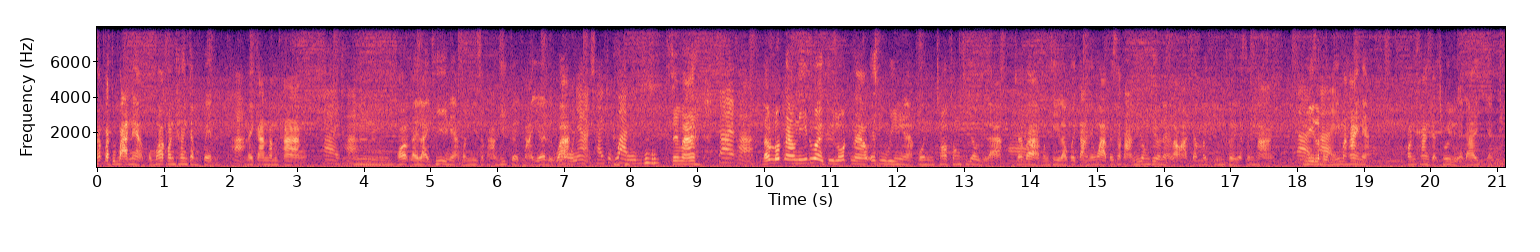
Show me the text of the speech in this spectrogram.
ณปัจจุบันเนี่ยผมว่าค่อนข้างจำเป็นค่ะในการนำทางใช่ค่ะอืมเพราะหลาย ๆ ที่เนี่ยมันมีสถานที่เกิดใหม่เยอะหรือว่าหนูเนี่ยใช้ทุกวันใช่ไหมใช่ค่ะ แล้วรถแนวนี้ด้วยคือรถแนว SUV เนี่ยคนชอบท่องเที่ยวอยู่แล้วใช่ใช่ป่ะบางทีเราไปต่างจังหวัดเป็นสถานที่ท่องเที่ยวเนี่ยเราอาจจะไม่คุ้นเคยกับเส้นทางใช่มีระบบใช่นี้มาให้เนี่ยค่อนข้างจะช่วยเหลือได้อย่างดี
